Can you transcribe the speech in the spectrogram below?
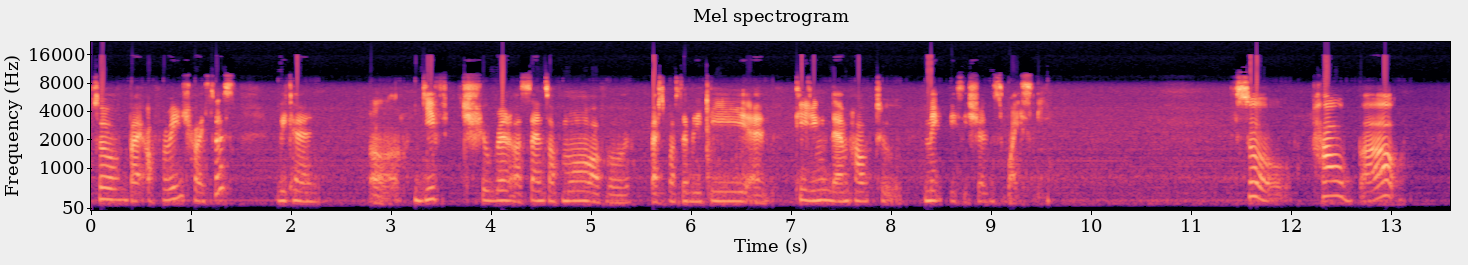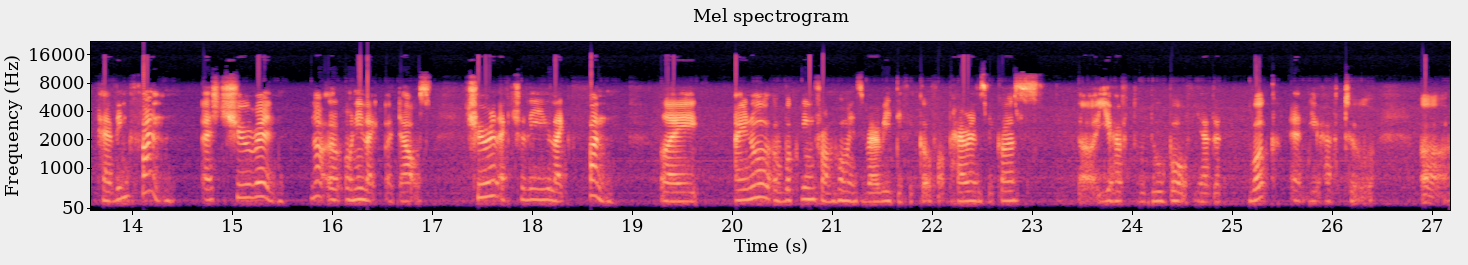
So by offering choices, we can uh, give children a sense of more of a responsibility and teaching them how to make decisions wisely. So, how about having fun as children? Not only like adults, children actually like fun. Like, I know working from home is very difficult for parents because uh, you have to do both. You have to work and you have to uh,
